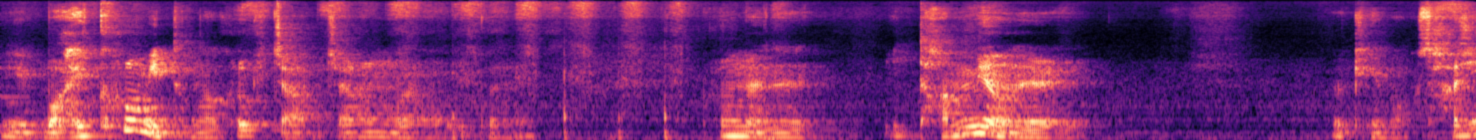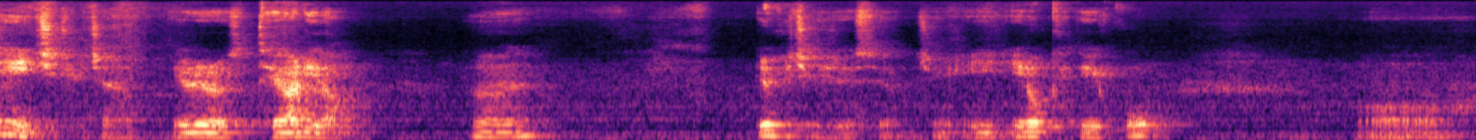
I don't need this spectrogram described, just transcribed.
이게 마이크로미터인가? 그렇게 자, 자르는 걸 알고 있거든요. 그러면은 이 단면을 이렇게 막 사진이 찍혀있잖아요 예를 들어서 대가리다. 그러면 이렇게 찍혀져 있어요. 지금 이, 이렇게 돼 있고 어,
